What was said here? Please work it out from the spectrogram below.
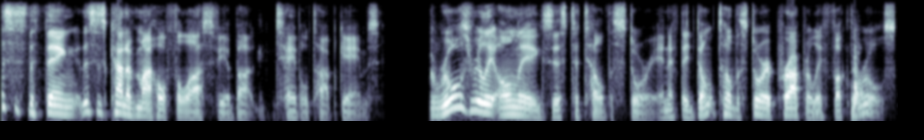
This is the thing. This is kind of my whole philosophy about tabletop games. The rules really only exist to tell the story, and if they don't tell the story properly, fuck the rules.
